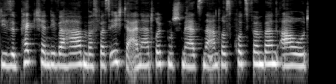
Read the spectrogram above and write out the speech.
diese Päckchen, die wir haben, was weiß ich, der eine hat Rückenschmerzen, der andere ist kurz vor dem Burnout,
